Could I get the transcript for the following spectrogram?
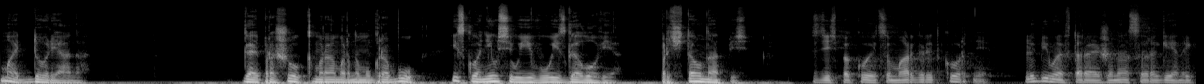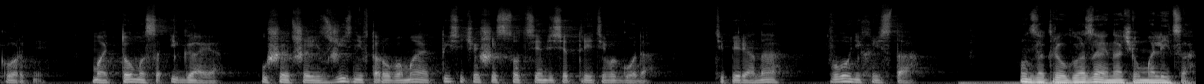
мать Дориана. Гай прошел к мраморному гробу и склонился у его изголовья. Прочитал надпись. «Здесь покоится Маргарет Кортни, любимая вторая жена сэра Генри Кортни, мать Томаса и Гая, ушедшая из жизни 2 мая 1673 года. Теперь она в лоне Христа. Он закрыл глаза и начал молиться.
